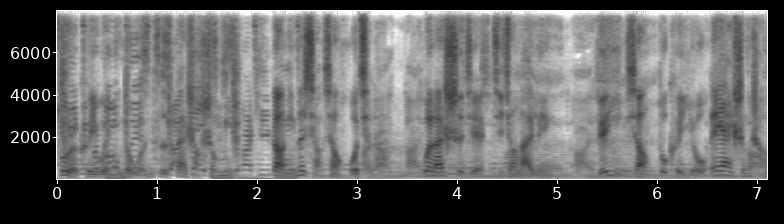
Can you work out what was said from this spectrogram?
Sora 可以为您的文字带上生命，让您的想象活起来。未来是。世界即将来临，连影像都可以由 AI 生成，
